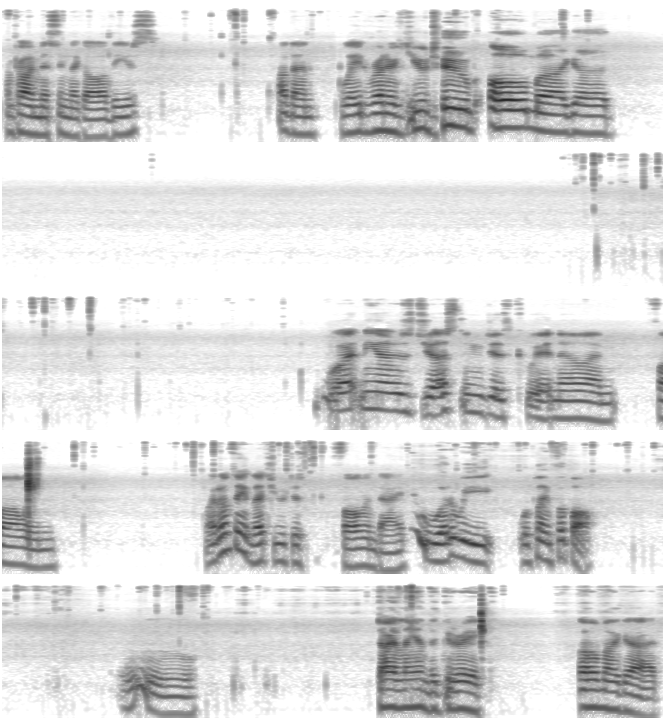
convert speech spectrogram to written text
I'm probably missing like all of these. All done. Blade Runner YouTube. Oh my god. What Neon is Justin just quit. Now I'm falling. Why don't they let you just fall and die? What are we? We're playing football. Ooh. Dylan the Great. Oh my god.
